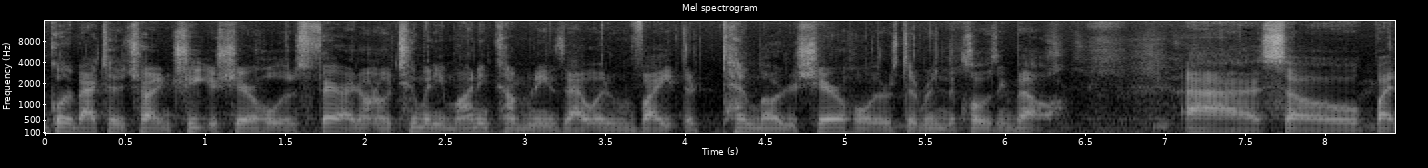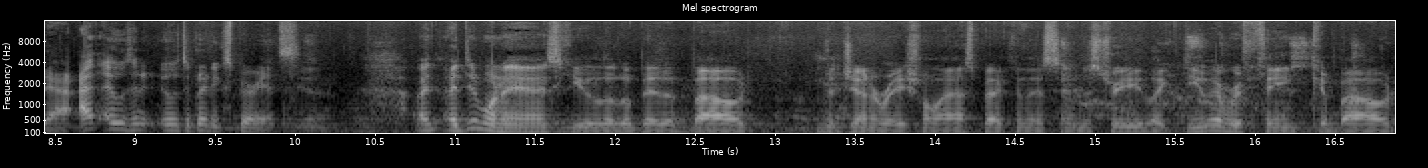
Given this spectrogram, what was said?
going back to try and treat your shareholders fair, I don't know too many mining companies that would invite their 10 largest shareholders to ring the closing bell. Uh, so, but uh, I, it, was an, it was a great experience. I, I did want to ask you a little bit about the generational aspect in this industry. Like, do you ever think about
